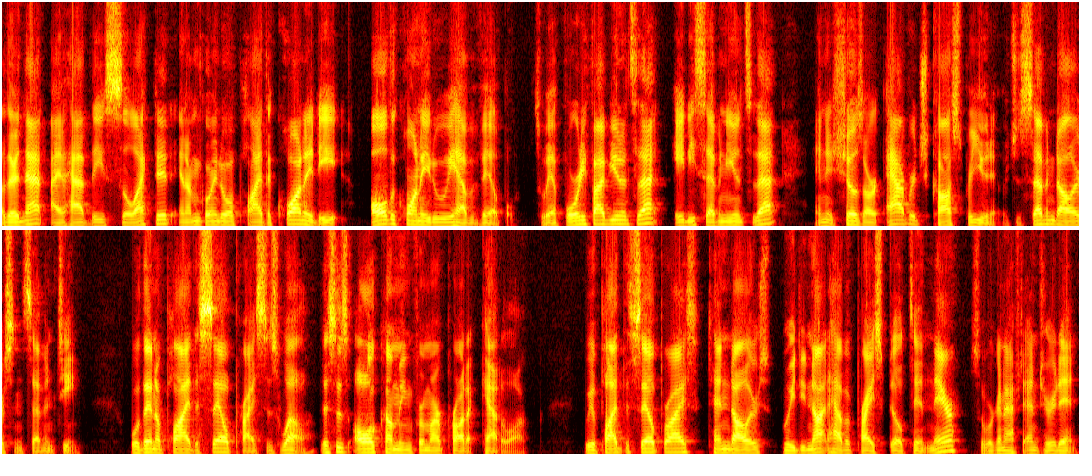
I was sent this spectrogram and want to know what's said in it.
Other than that, I have these selected and I'm going to apply the quantity, all the quantity we have available. So we have 45 units of that, 87 units of that, and it shows our average cost per unit, which is $7.17. We'll then apply the sale price as well. This is all coming from our product catalog. We applied the sale price, $10. We do not have a price built in there, so we're going to have to enter it in.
